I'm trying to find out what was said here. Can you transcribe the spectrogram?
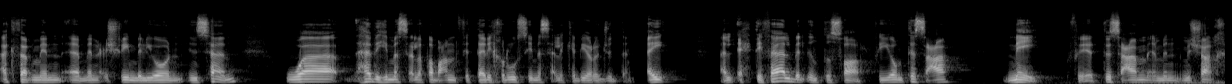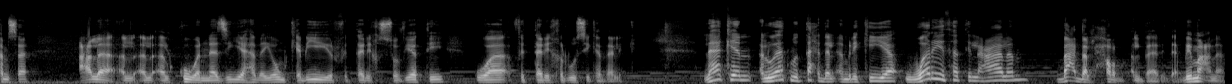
أكثر من من 20 مليون إنسان. وهذه مسألة طبعا في التاريخ الروسي مسألة كبيرة جدا. أي الاحتفال بالانتصار في يوم 9 ماي في التسعة من من شهر خمسة على القوة النازية. هذا يوم كبير في التاريخ السوفيتي وفي التاريخ الروسي كذلك. لكن الولايات المتحدة الأمريكية ورثت العالم بعد الحرب الباردة. بمعنى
